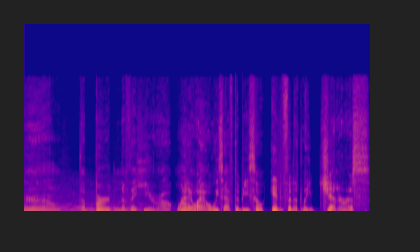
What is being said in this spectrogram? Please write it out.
oh, the burden of the hero. Why do I always have to be so infinitely generous?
